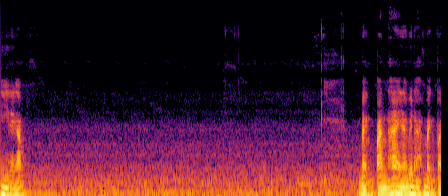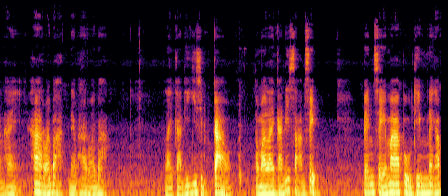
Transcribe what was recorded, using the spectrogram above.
นี่นะครับแบ่งปันให้นะพี่นะ แบ่งปันให้ 500 บาทแนว500 บาท รายการที่ 29 ต่อมารายการที่ 30 เป็นเสมาปู่ทิมนะครับ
